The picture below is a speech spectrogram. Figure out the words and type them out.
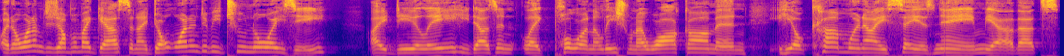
I don't want him to jump on my guests and I don't want him to be too noisy. Ideally, he doesn't like pull on a leash when I walk him and he'll come when I say his name. Yeah, that's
